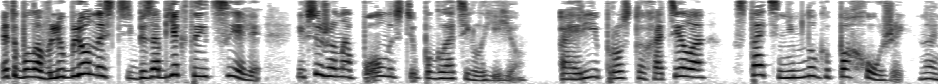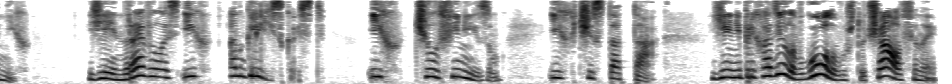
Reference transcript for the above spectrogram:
Это была влюбленность без объекта и цели, и все же она полностью поглотила ее. Айри просто хотела стать немного похожей на них. Ей нравилась их английскость, их челфинизм, их чистота — Ей не приходило в голову, что Чалфины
